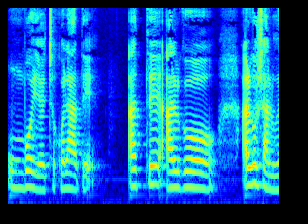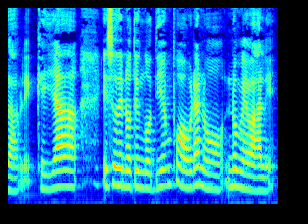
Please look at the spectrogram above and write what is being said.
un bollo de chocolate, hazte algo, algo saludable, que ya eso de no tengo tiempo ahora no, no me vale.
